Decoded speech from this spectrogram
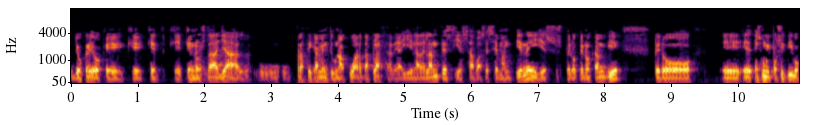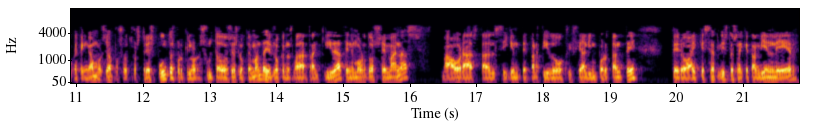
yo creo que, que, que, nos da ya prácticamente una cuarta plaza de ahí en adelante si esa base se mantiene y eso espero que no cambie pero eh, es muy positivo que tengamos ya pues otros tres puntos porque los resultados es lo que manda y es lo que nos va a dar tranquilidad. Tenemos dos semanas, ahora hasta el siguiente partido oficial importante, pero hay que ser listos, hay que también leer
